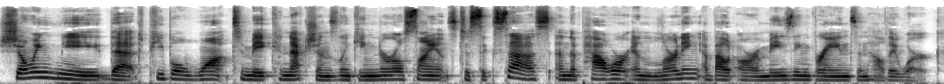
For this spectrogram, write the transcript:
showing me that people want to make connections linking neuroscience to success and the power in learning about our amazing brains and how they work.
